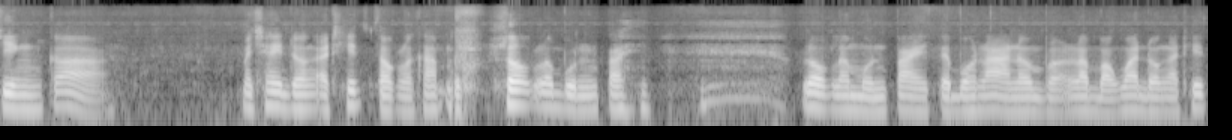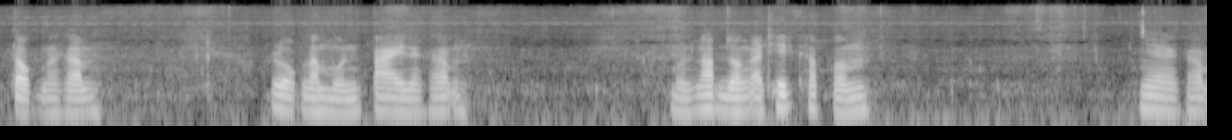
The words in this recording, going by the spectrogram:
จริงก็ไม่ใช่ดวงอาทิตย์ตกหรอกครับ โลกระบุนไป โลกละหมุนไปแต่โบราณเราเราบอกว่าดวงอาทิตย์ตกนะครับ โลกละหมุนไปนะครับ หมุนรอบดวงอาทิตย์ครับผม เนี่ยครับ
